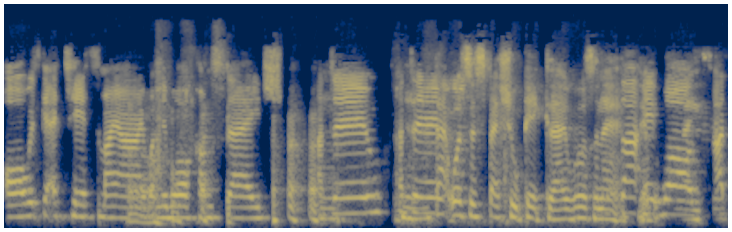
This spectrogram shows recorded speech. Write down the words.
always get a tear to my eye when they walk on stage. I do, I do. That was a special gig, though, wasn't it? That it was. I,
